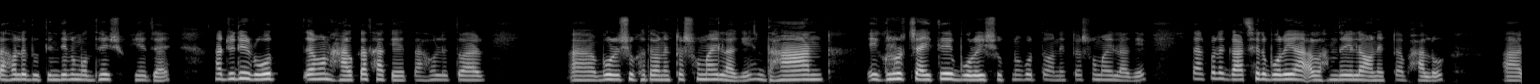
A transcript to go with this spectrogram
তাহলে দু তিন দিনের মধ্যেই শুকিয়ে যায়। আর যদি রোদ এমন হালকা থাকে তাহলে তো আর বড়ি শুকাতে অনেকটা সময় লাগে। ধান এগুলোর চাইতে বড়ি শুকনো করতে অনেকটা সময় লাগে। তারপরে গাছের বড়ি আলহামদুলিল্লাহ অনেকটা ভালো। আর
